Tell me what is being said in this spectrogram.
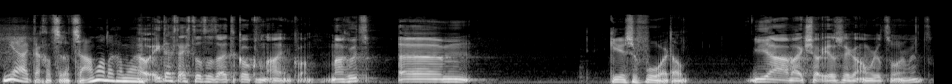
Ja, ik dacht dat ze dat samen hadden gemaakt. Oh, ik dacht echt dat het uit de koker van Arjan kwam. Maar goed, ehm, Keer ze voor dan. ja, maar ik zou eerder zeggen Unreal Tournament.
